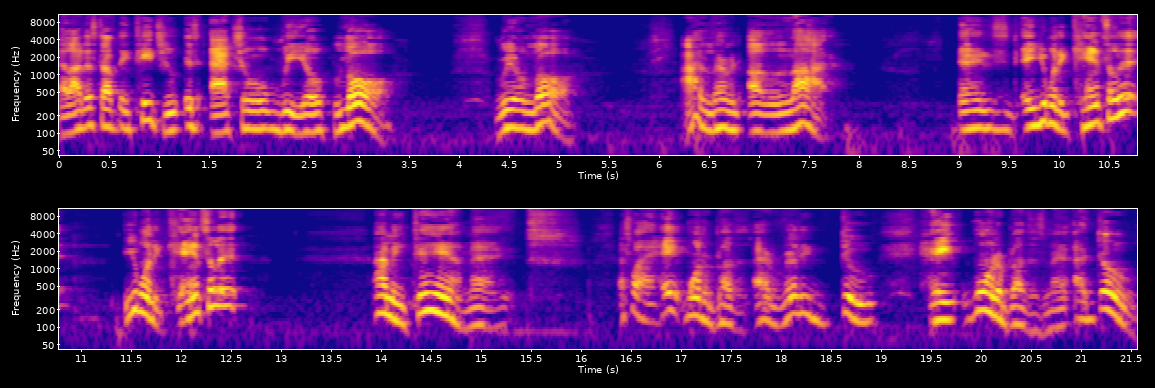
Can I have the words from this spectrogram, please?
A lot of the stuff they teach you is actual, real law, real law. I learned a lot. And and you want to cancel it? You want to cancel it? I mean, damn, man. That's why I hate Warner Brothers. I really do hate Warner Brothers, man. I do.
